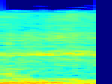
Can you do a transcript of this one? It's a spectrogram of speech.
you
